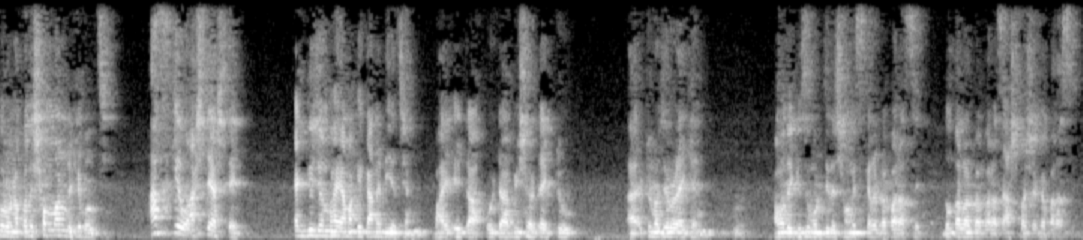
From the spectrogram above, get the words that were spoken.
করুন, আপনাদের সম্মান রেখে বলছি। আজকেও আসতে আসতে এক দুইজন ভাই আমাকে কানে দিয়েছেন, ভাই, এটা, ওইটা বিষয়টা একটু একটু নজরে রাখেন। আমাদের কিছু মসজিদের সংস্কারের ব্যাপার আছে, দোতলার ব্যাপার আছে, আশপাশের ব্যাপার আছে।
